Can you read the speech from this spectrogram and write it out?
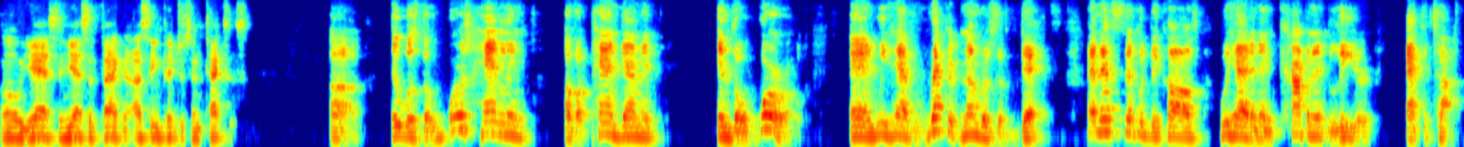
Oh yes, and yes. In fact, I've seen pictures in Texas. Uh, it was the worst handling of a pandemic in the world, and we have record numbers of deaths. And that's simply because we had an incompetent leader at the top.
